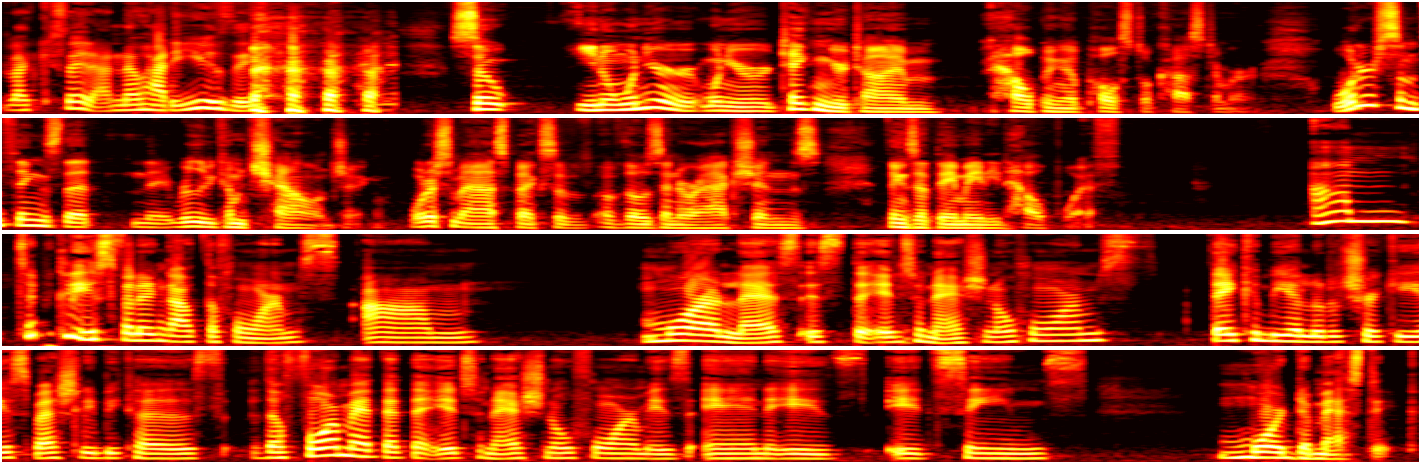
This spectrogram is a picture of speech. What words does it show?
like you said i know how to use it. So you know when you're when you're taking your time helping a postal customer what are some things that, that really become challenging? What are some aspects of, of those interactions things that they may need help with? Um typically it's filling out the forms. Um more or less it's the international forms they can be a little tricky, especially because the format that the international form is in is it seems more domestic.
